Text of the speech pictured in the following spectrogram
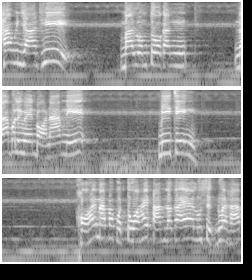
ถ้าวิญญาณที่มารวมตัวกันณบริเวณบ่อน้ำนี้ มีจริง ขอให้มาปรากฏตัวให้ปั๊มแล้วก็แอ้รู้สึกด้วยครับ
